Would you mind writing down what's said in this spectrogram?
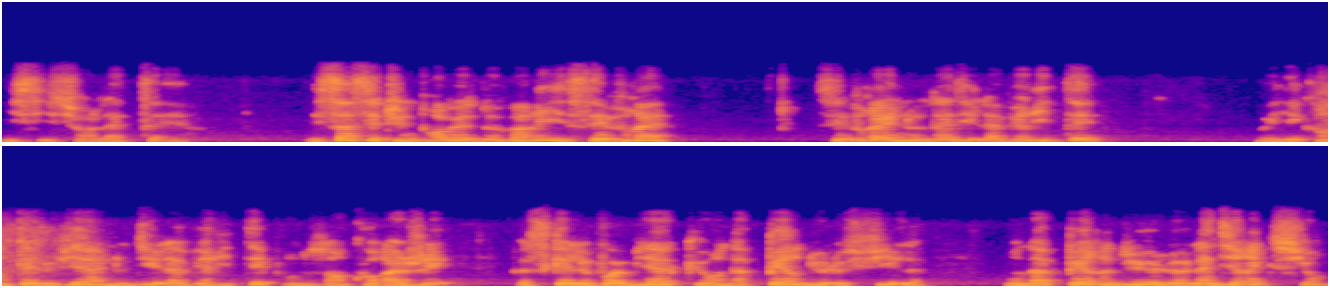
ici sur la terre. Et ça, c'est une promesse de Marie, c'est vrai. C'est vrai, elle nous a dit la vérité. Vous voyez, quand elle vient, elle nous dit la vérité pour nous encourager, parce qu'elle voit bien qu'on a perdu le fil, on a perdu la direction.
